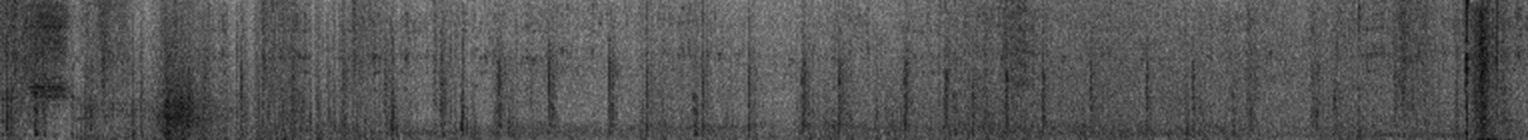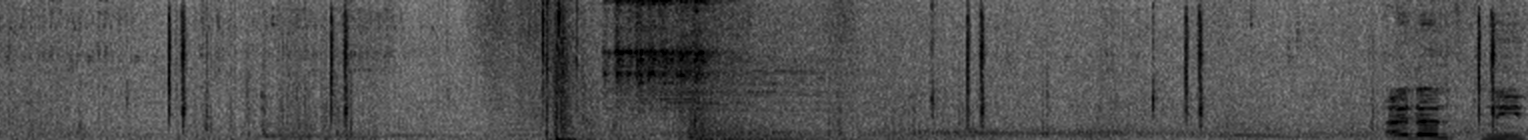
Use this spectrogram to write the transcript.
let's see. I don't need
